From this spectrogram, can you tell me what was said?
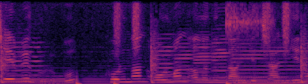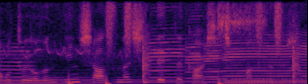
Çevre grubu, korunan orman alanından geçen yeni otoyolun inşasına şiddetle karşı çıkmaktadır.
